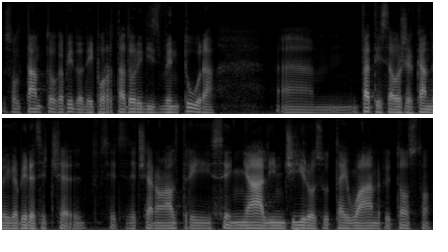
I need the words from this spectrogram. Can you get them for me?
soltanto capito, dei portatori di sventura. Um, infatti stavo cercando di capire se, se, se, c'erano altri segnali in giro su Taiwan, piuttosto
